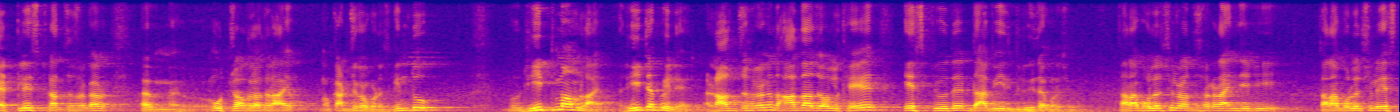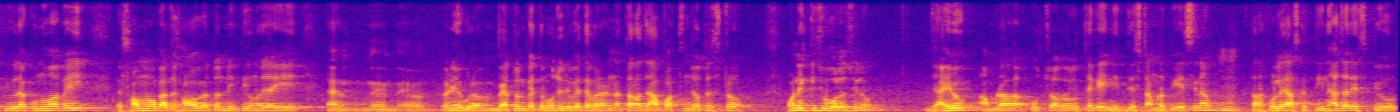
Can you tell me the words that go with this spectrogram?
অ্যাটলিস্ট রাজ্য সরকার উচ্চ আদালতের রায় কার্যকর করেছে। কিন্তু রিট মামলায় রিট আপিলে রাজ্য সরকার কিন্তু আদা জল খেয়ে এসপিওদের দাবির বিরোধিতা করেছিল। তারা বলেছিল রাজ্য সরকার আইনজীবী তারা বলেছিল এসপিওরা কোনোভাবেই সমকাজে সমবেতন নীতি অনুযায়ী রেগুলার বেতন পেতে মজুরি পেতে পারেন না। তারা যা পাচ্ছেন যথেষ্ট। অনেক কিছু বলেছিল। যাই হোক আমরা উচ্চ আদালত থেকে এই নির্দেশটা আমরা পেয়েছিলাম। তার ফলে আজকে তিন হাজার এসপিও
